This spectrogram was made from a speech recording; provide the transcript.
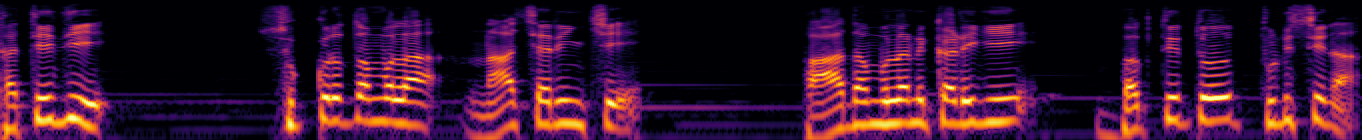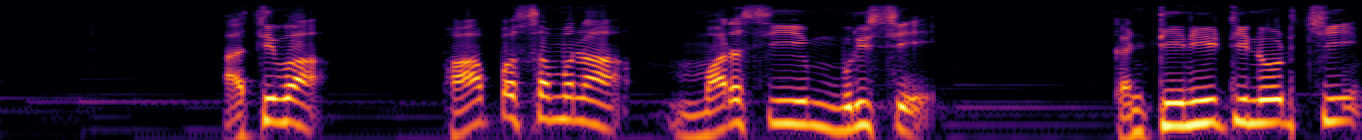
కతిది సుకృతముల నాచరించే పాదములను కడిగి భక్తితో తుడిసిన అతివ పాపసమున మరసి మురిసే కంటినీటి నోడ్చి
